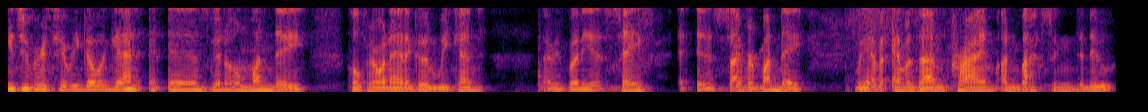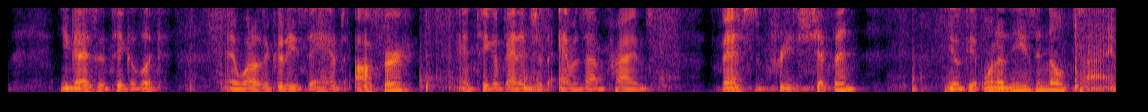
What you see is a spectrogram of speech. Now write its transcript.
YouTubers, here we go again. It is good old Monday. Hope everyone had a good weekend. Everybody is safe. It is Cyber Monday. We have an Amazon Prime unboxing to do. You guys can take a look at what other goodies they have to offer and take advantage of the Amazon Prime's fast and free shipping. You'll get one of these in no time.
